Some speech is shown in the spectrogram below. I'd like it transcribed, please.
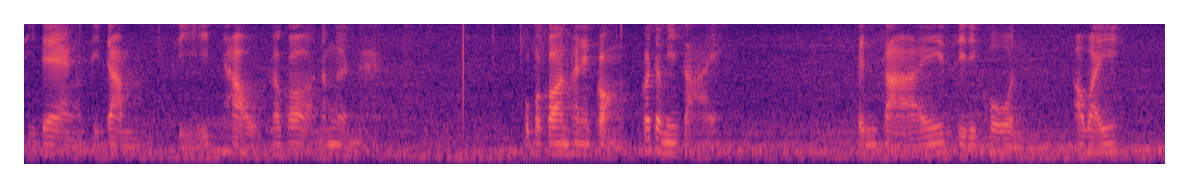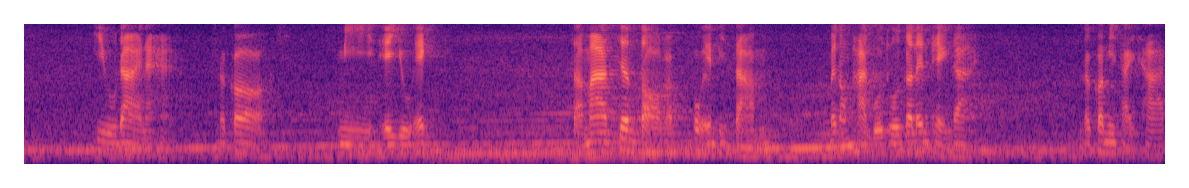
สีแดง สีดำ สีเทา แล้วก็น้ำเงินนะฮะ อุปกรณ์ภายในกล่องก็จะมีสาย เป็นสายซิลิโคนเอาไว้ฮิ้วได้นะฮะ แล้วก็มี AUX สามารถเชื่อมต่อกับพวก MP3 ไม่ต้องผ่านบลูทูธก็เล่นเพลงได้ แล้วก็มีสายชาร์จ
